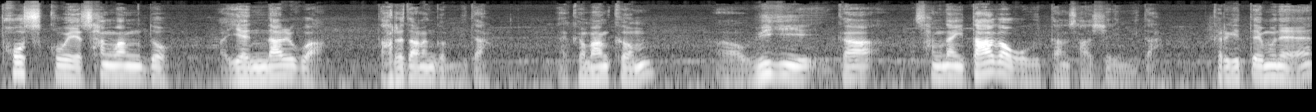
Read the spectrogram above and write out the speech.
포스코의 상황도 옛날과 다르다는 겁니다. 그만큼 어, 위기가 상당히 다가오고 있다는 사실입니다. 그렇기 때문에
